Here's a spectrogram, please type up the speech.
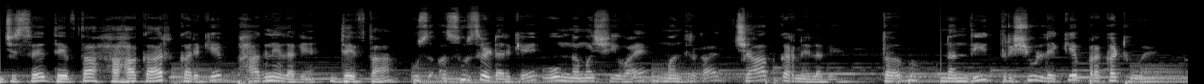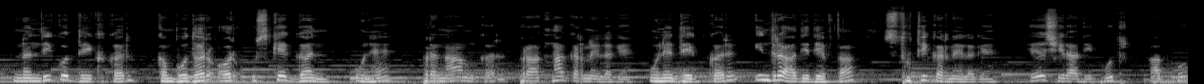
जिससे देवता हाहाकार करके भागने लगे। देवता उस असुर से डर के ओम नमः शिवाय मंत्र का जाप करने लगे। तब नंदी त्रिशूल लेके प्रकट हुए। नंदी को देखकर कंबोधर और उसके गण उन्हें प्रणाम कर प्रार्थना करने लगे। उन्हें देखकर इंद्र आदि देवता स्तुति करने लगे। हे शिलादि पुत्र आपको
